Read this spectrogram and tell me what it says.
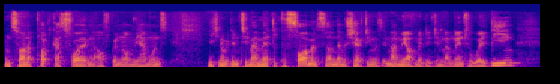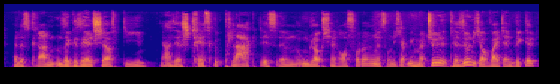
und 200 Podcast-Folgen aufgenommen. Wir haben uns nicht nur mit dem Thema Mental Performance, sondern beschäftigen uns immer mehr auch mit dem Thema Mental Wellbeing weil das gerade in unserer Gesellschaft, die ja sehr stressgeplagt ist, ähm, eine unglaubliche Herausforderung ist. Und ich habe mich natürlich persönlich auch weiterentwickelt,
